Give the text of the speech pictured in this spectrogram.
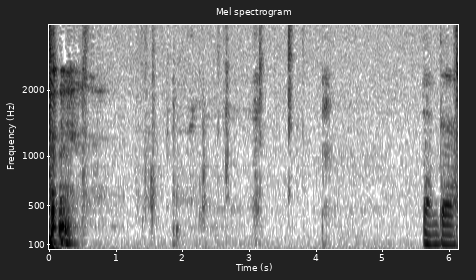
and uh,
